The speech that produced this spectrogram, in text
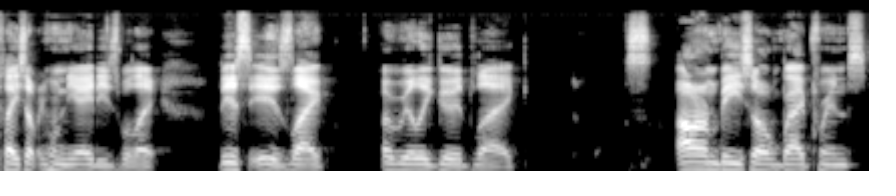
play something from the '80s. But like, this is like a really good like R and B song by Prince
